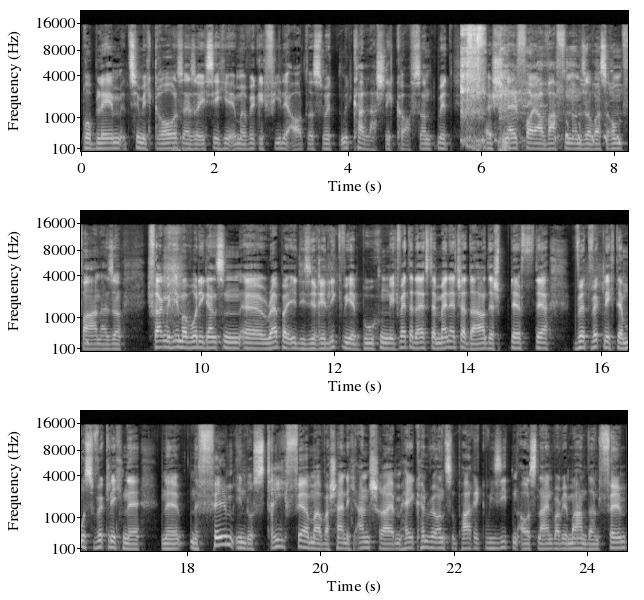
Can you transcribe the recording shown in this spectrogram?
Problem ziemlich groß. Also ich sehe hier immer wirklich viele Autos mit, mit Kalaschnikows und mit äh, Schnellfeuerwaffen und sowas rumfahren. Also ich frage mich immer, wo die ganzen äh, Rapper ihr diese Reliquien buchen. Ich wette, da ist der Manager da und der, der, der wird wirklich, der muss wirklich eine, eine, eine Filmindustriefirma wahrscheinlich anschreiben. Hey, können wir uns ein paar Requisiten ausleihen, weil wir machen da einen Film.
